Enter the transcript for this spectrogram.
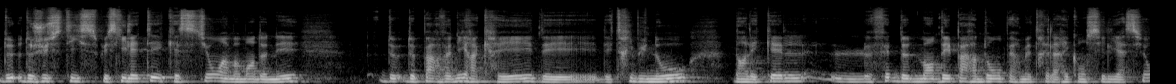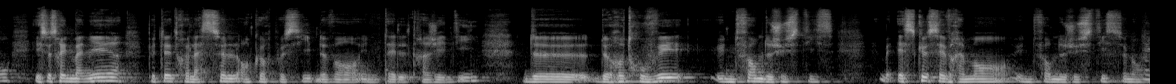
de, justice, puisqu'il était question à un moment donné de, parvenir à créer des, tribunaux dans lesquels le fait de demander pardon permettrait la réconciliation, et ce serait une manière, peut-être la seule encore possible devant une telle tragédie, de, de retrouver une forme de justice. Est-ce que c'est vraiment une forme de justice selon vous?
